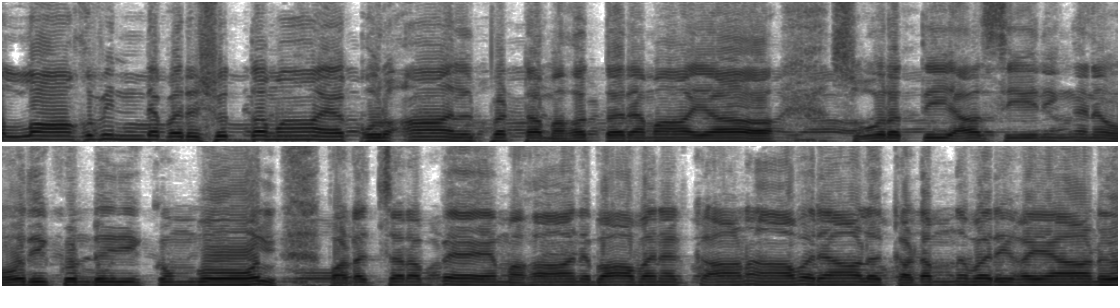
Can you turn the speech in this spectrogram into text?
അള്ളാഹുവിന്റെ പരിശുദ്ധമായ ഖുർആാനിൽപ്പെട്ട മഹത്തരമായ സൂറത്തി യാസീൻ ഇങ്ങനെ ഓതിക്കൊണ്ടിരിക്കുമ്പോൾ പടച്ചറബെ മഹാനുഭാവനെ കാണാൻ ഒരാൾ കടന്നു വരികയാണ്.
